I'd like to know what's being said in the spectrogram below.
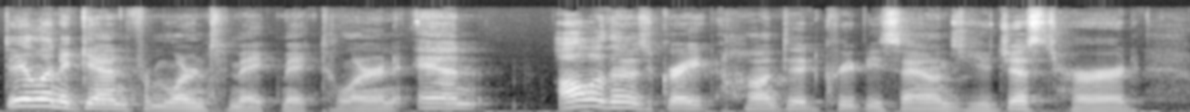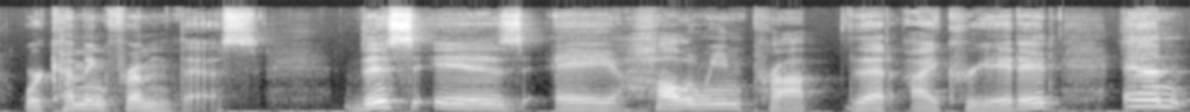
Dalen again from Learn to Make, Make to Learn, and all of those great haunted, creepy sounds you just heard were coming from this. This is a Halloween prop that I created, and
